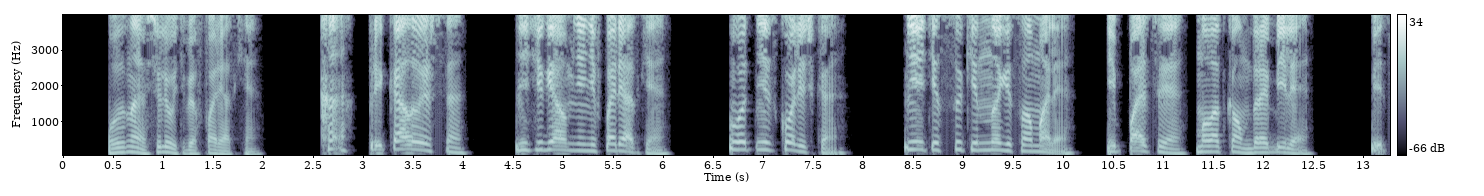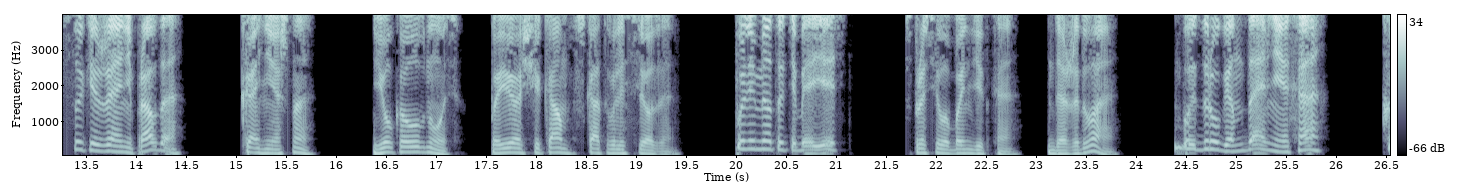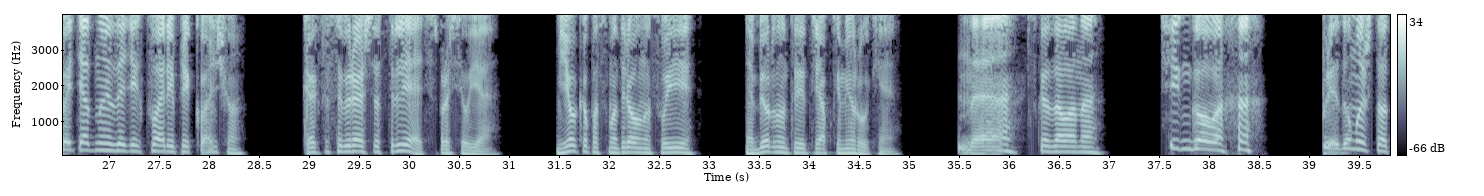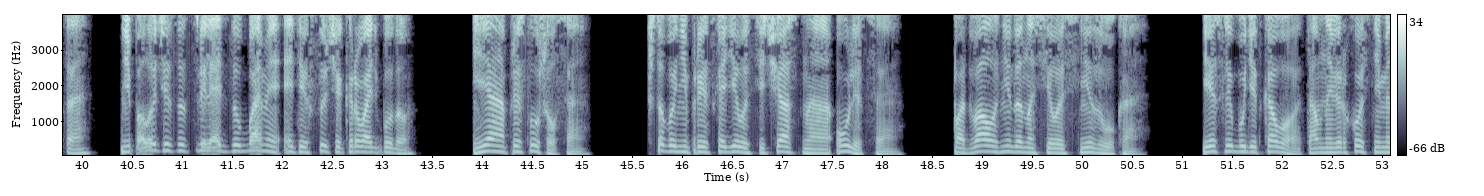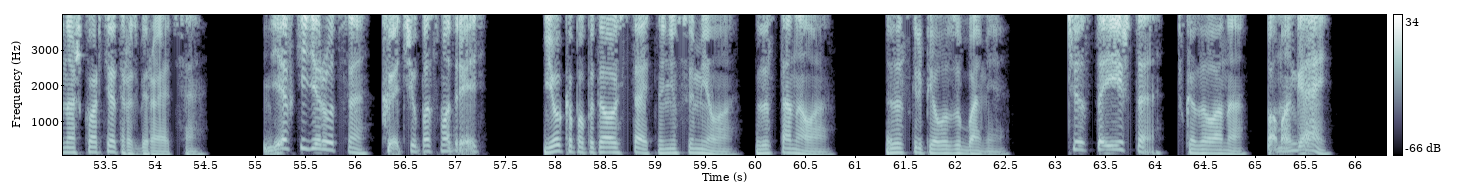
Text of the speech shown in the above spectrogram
Узнаю, все ли у тебя в порядке. «Ха, прикалываешься? Нифига у меня не в порядке. Вот нисколечко. Мне эти суки ноги сломали и пальцы молотком дробили. Ведь суки же они, правда?» «Конечно». Елка улыбнулась. По ее щекам скатывались слезы. «Пулемет у тебя есть?» Спросила бандитка. «Даже два?» «Будь другом, дай мне их, а? Хоть одну из этих тварей прикончу». «Как ты собираешься стрелять?» – спросил я. Елка посмотрела на свои обернутые тряпками руки. «Да», – сказала она. «Фигово, ха. Придумай что-то. Не получится стрелять зубами, этих сучек рвать буду». Я прислушался. Что бы ни происходило сейчас на улице, подвал не доносилось ни звука. Если будет кого, там наверху с ними наш квартет разбирается. «Девки дерутся, хочу посмотреть». Елка попыталась встать, но не сумела. Застонала. Заскрипела зубами. «Че стоишь-то?» — сказала она. «Помогай!»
